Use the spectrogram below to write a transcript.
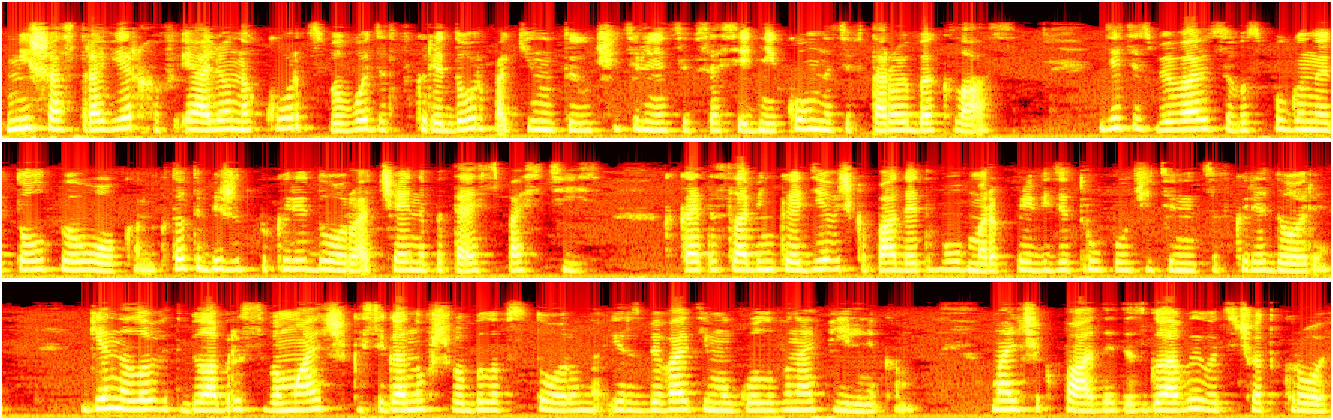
Миша Островерхов и Алена Корц выводят в коридор, покинутые учительницей в соседней комнате второй Б-класс. Дети сбиваются в испуганные толпы окон. Кто-то бежит по коридору, отчаянно пытаясь спастись. Какая-то слабенькая девочка падает в обморок при виде трупа учительницы в коридоре. Гена ловит белобрысого мальчика, сиганувшего было в сторону, и разбивает ему голову напильником. Мальчик падает, из головы его течет кровь.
